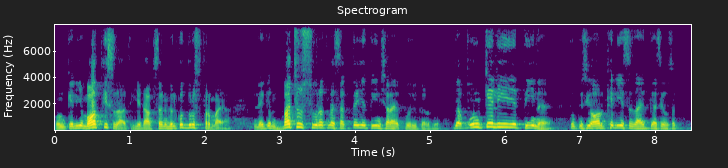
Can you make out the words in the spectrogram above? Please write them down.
ان کے لیے موت کی سزا تھی۔ یہ ڈاکٹر نے بالکل درست فرمایا۔ لیکن بچ اس صورت میں سکتے یہ تین شرائط پوری کر دو۔ جب ان کے لیے یہ تین ہے تو کسی اور کے لیے سے زائد کیسے ہو سکتی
